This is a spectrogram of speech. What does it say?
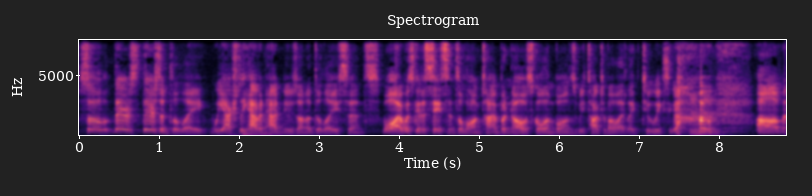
so there's there's a delay. We actually haven't had news on a delay since. Well, I was gonna say since a long time, but no, Skull and Bones we talked about like like two weeks ago. Mm-hmm. um,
